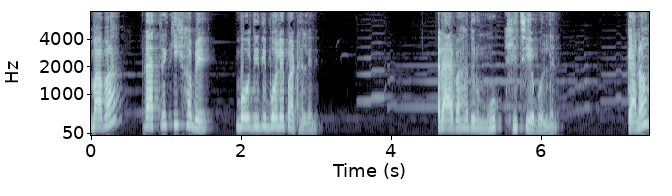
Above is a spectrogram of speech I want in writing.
বাবা, রাত্রে কি খাবে? বৌদিদি বলে পাঠালেন। রায়বাহাদুর মুখ খিচিয়ে বললেন, কেন?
